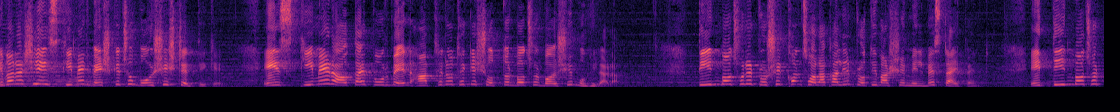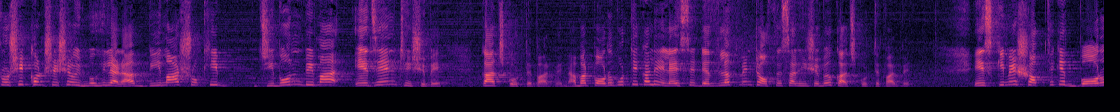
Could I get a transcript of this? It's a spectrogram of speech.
এবার আসি এই স্কিমের বেশ কিছু বৈশিষ্ট্যের দিকে। এই স্কিমের আওতায় পড়বেন আঠেরো থেকে সত্তর বছর বয়সী মহিলারা। তিন বছরের প্রশিক্ষণ চলাকালীন প্রতি মাসে মিলবে স্টাইপেন্ড। এই তিন বছর প্রশিক্ষণ শেষে ওই মহিলারা বিমা সখী জীবন বিমা এজেন্ট হিসেবে কাজ করতে পারবেন। আবার পরবর্তীকালে এলআইসি ডেভেলপমেন্ট অফিসার হিসেবেও কাজ করতে পারবেন। এই স্কিমের সব থেকে বড়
